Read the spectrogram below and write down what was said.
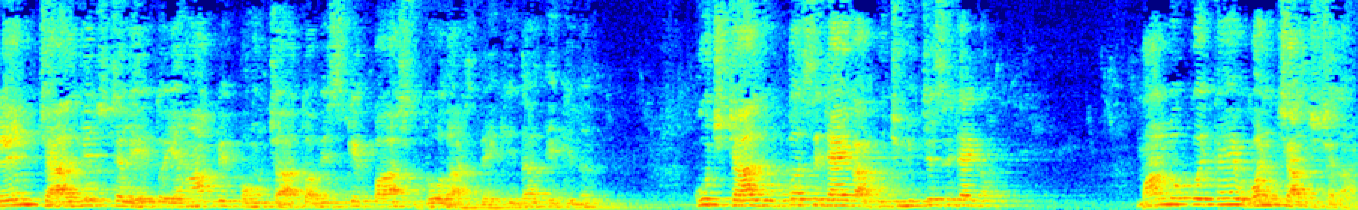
10 चार्जेस चले तो यहाँ पे पहुँचा तो अब इसके पास दो रास्ते एक इधर एक इधर। कुछ चार्ज ऊपर से जाएगा, कुछ नीचे से जाएगा। मान लो कोई कहे वन चार्ज चला।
